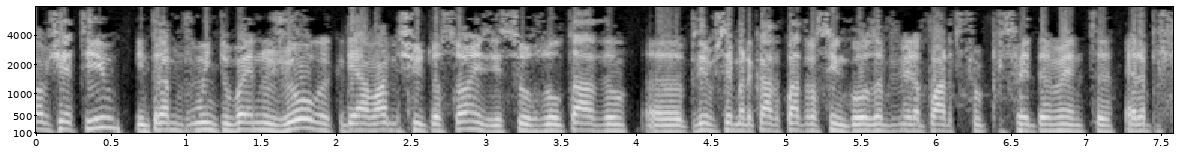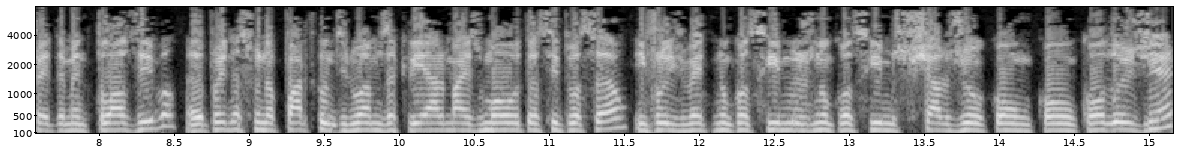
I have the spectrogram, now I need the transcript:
objetivo, entramos muito bem no jogo, a criar várias situações e se o resultado, uh, podíamos ter marcado 4 ou 5 gols na primeira parte, foi perfeitamente, era perfeitamente plausível. Uh, depois na segunda parte continuamos a criar mais uma outra situação. Infelizmente não conseguimos, não conseguimos fechar o jogo com, com, com 2-0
